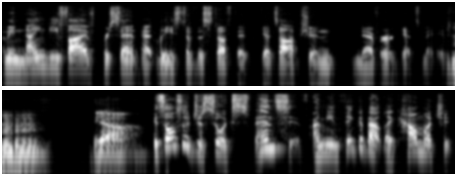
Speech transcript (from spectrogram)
I mean, 95% at least of the stuff that gets optioned never gets made. Mm. Yeah. It's also just so expensive. I mean, think about like how much it,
